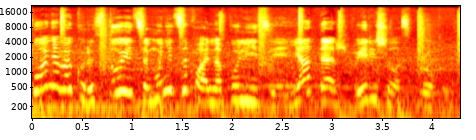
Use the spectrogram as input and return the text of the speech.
конями користується муніципальна поліція. Я теж вирішила спробувати.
